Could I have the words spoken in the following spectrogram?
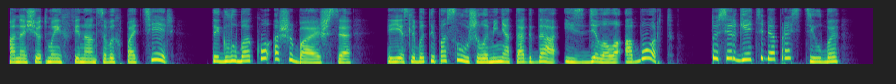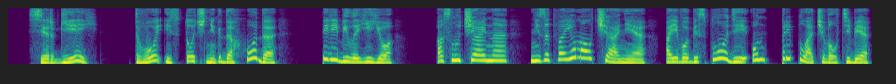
А насчет моих финансовых потерь ты глубоко ошибаешься. Если бы ты послушала меня тогда и сделала аборт, то Сергей тебя простил бы». «Сергей, твой источник дохода?» перебила ее. «А случайно не за твое молчание, а его бесплодие он приплачивал тебе?»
